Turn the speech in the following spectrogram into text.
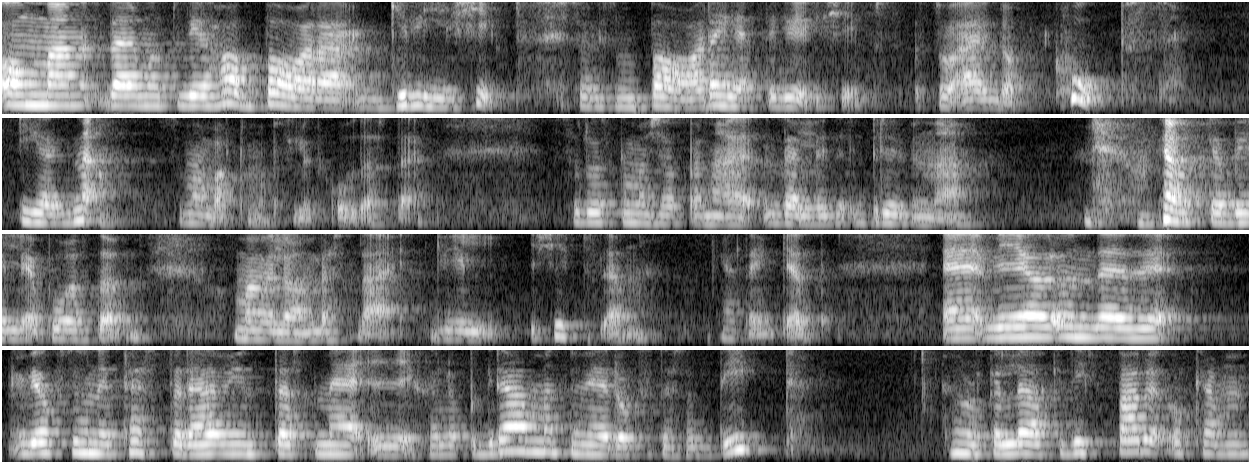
om man däremot vill ha bara grillchips, som liksom bara heter grillchips, så är det dock Coops egna som har varit de absolut godaste. Så då ska man köpa den här väldigt bruna och ganska billiga påsen om man vill ha de bästa grillchipsen helt enkelt. Eh, vi har under, vi har också hunnit testa, det här har vi inte haft med i själva programmet, men vi har också testat dipp. Olika lökdippar och kan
